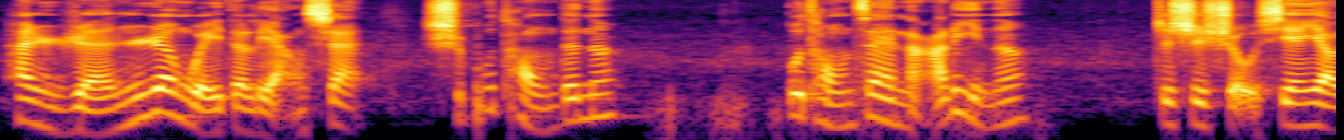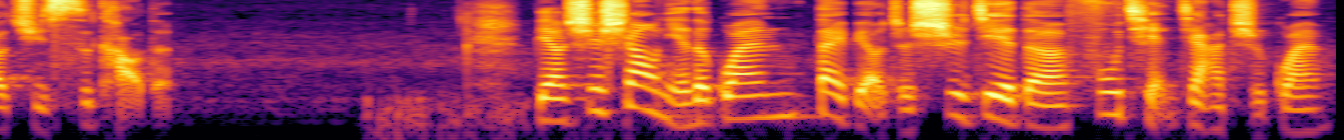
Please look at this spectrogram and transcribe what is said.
和人认为的良善是不同的呢？不同在哪里呢？这是首先要去思考的。表示少年的观代表着世界的肤浅价值观，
